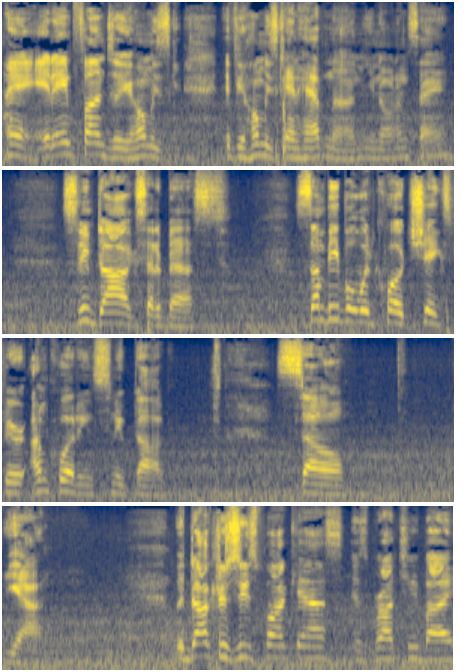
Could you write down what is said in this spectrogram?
Hey, it ain't fun till your homies if your homies can't have none. You know what I'm saying? Snoop Dogg said it best. Some people would quote Shakespeare. I'm quoting Snoop Dogg. So, yeah. The Dr. Zeus podcast is brought to you by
